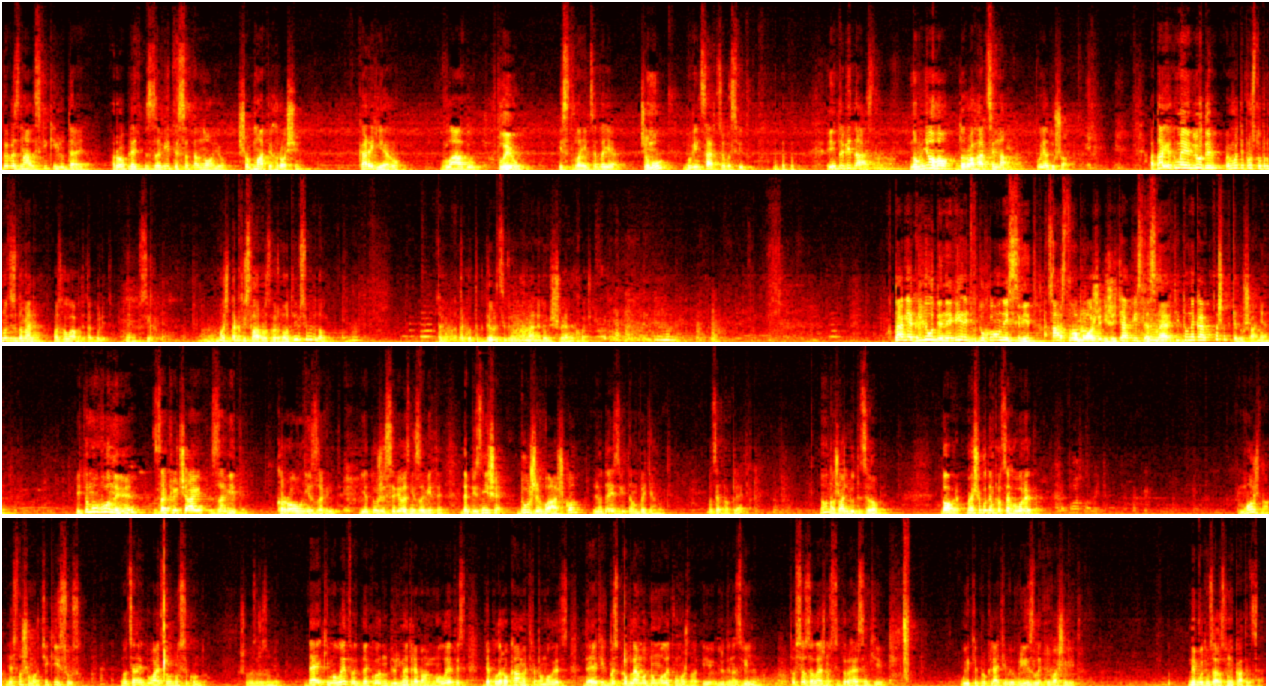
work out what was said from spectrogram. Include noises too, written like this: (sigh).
Якби ви знали, скільки людей роблять завіти сатаною, щоб мати гроші, кар'єру, владу, вплив, і сатана їм це дає. Чому? Бо він цар цього світу. (laughs) Він тобі дасть. Но в нього дорога ціна, твоя душа. А так як ми, люди, ви можете просто обернутися до мене. У вас голова буде так боліти. Ні? Всіх. Може так крісла розвернути і все буде добре. Так, так, так дивляться люди на мене і думають, що я не хочу. Так як люди не вірять в духовний світ, в царство Боже і життя після смерті, то вони кажуть, та що таке душа, ні? І тому вони заключають завіти, кровні завіти. Є дуже серйозні завіти, де пізніше дуже важко людей звітом витягнути. Бо це прокляття. Ну, на жаль, люди це роблять. Добре, ми ще будемо про це говорити. Але можна витягнути таких. Можна, ясно, що можна, тільки Ісус. Ну це не відбувається в одну секунду, щоб ви зрозуміли. Деякі молитви, деколи над людьми треба молитись, деколи роками треба молитись, деяких без проблем одну молитву можна, і людина звільнена. То все в залежності, дорогесенькі, у які прокляття ви влізли і ваш рід. Не будемо зараз уникати це.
